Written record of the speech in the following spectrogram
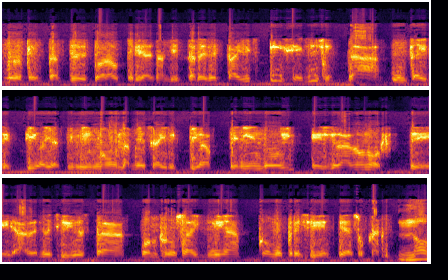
los representantes de todas las autoridades ambientales del país, y se elige la junta directiva y asimismo la mesa directiva, teniendo hoy el gran honor de haber recibido esta honrosa dignidad como presidente de Azocar. No,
